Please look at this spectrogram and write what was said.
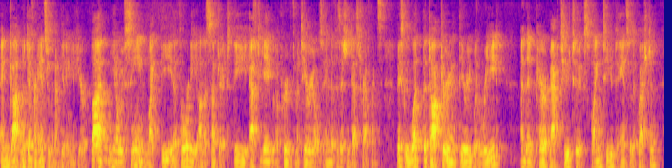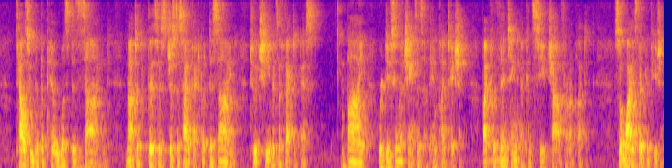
and gotten a different answer than I'm giving you here. But, you know, we've seen like the authority on the subject, the FDA approved materials in the physician desk reference. Basically what the doctor in theory would read and then pair it back to you to explain to you to answer the question tells you that the pill was designed not to this is just a side effect but designed to achieve its effectiveness by reducing the chances of implantation by preventing a conceived child from implanting. So why is there confusion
